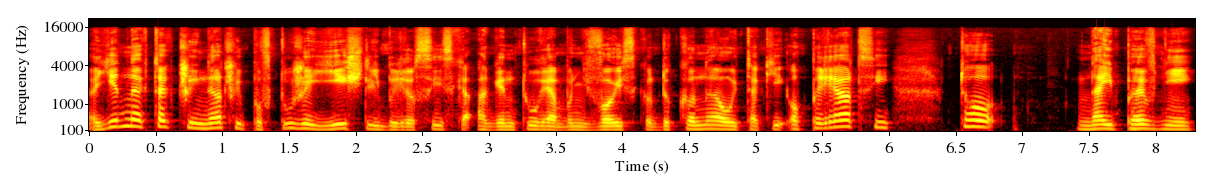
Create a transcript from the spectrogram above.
Jednak tak czy inaczej powtórzę, jeśli by rosyjska agentura bądź wojsko dokonały takiej operacji, to najpewniej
